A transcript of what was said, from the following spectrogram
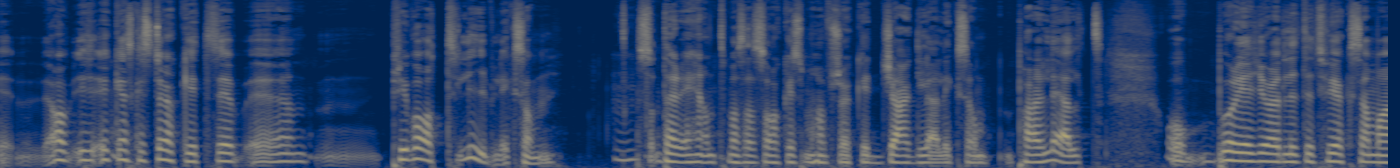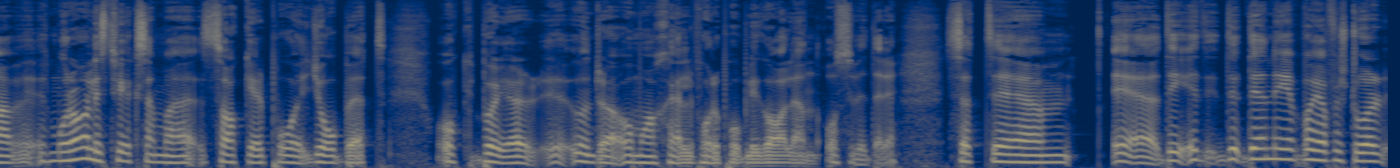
eh, ja, ett ganska stökigt eh, eh privatliv liksom. Så där det hänt massa saker som han försöker juggla liksom parallellt. Och börjar göra lite tveksamma, moraliskt tveksamma saker på jobbet. Och börjar eh, undra om han själv håller på att bli galen och så vidare. Så att ehm, eh, det, det, den är vad jag förstår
